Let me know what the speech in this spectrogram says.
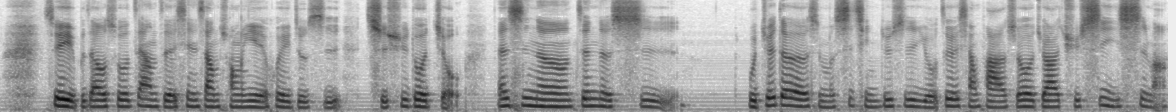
所以也不知道说这样子的线上创业会就是持续多久。但是呢，真的是我觉得什么事情就是有这个想法的时候就要去试一试嘛，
